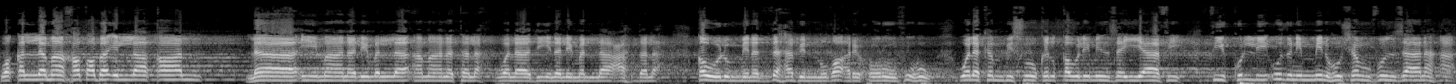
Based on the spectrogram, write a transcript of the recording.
وقلما خطب إلا قال لا إيمان لمن لا أمانة له ولا دين لمن لا عهد له. قول من الذهب النضار حروفه ولكم بسوق القول من زياف في كل أذن منه شنف زانها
